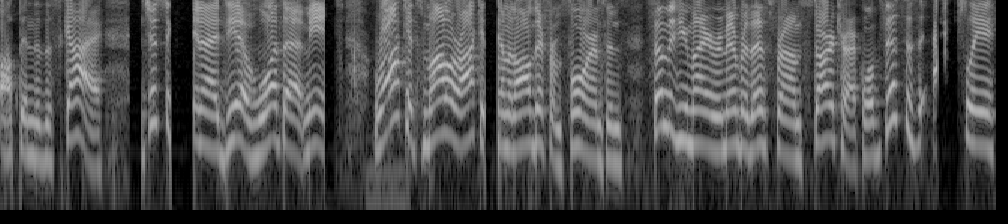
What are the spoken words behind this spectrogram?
up into the sky? Just to get an idea of what that means, rockets, model rockets, come in all different forms, and some of you might remember this from Star Trek. Well, this is actually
